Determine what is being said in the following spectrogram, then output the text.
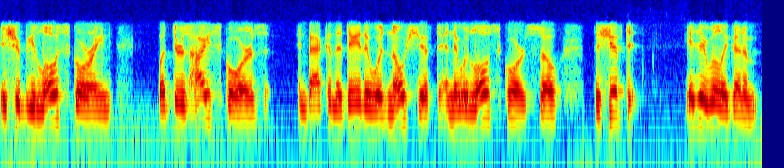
it should be low scoring, but there's high scores. And back in the day, there was no shift and there were low scores. So the shift isn't really going to.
